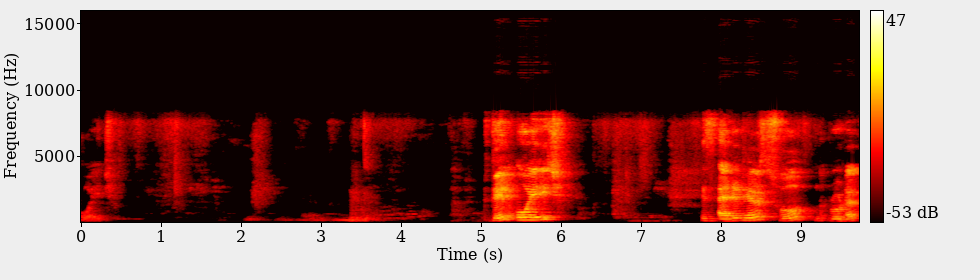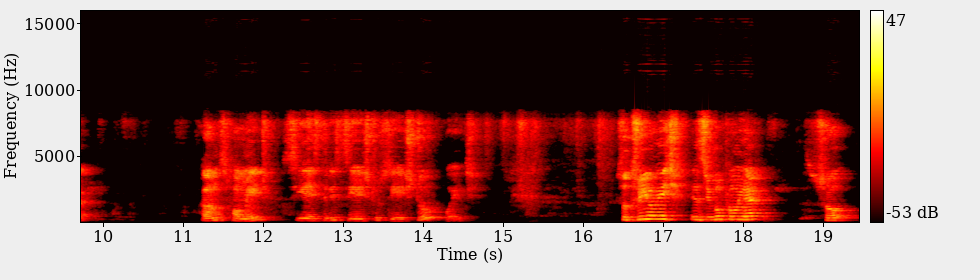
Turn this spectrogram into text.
OH then OH is added here so the product comes from it CH3 CH2 CH2 OH so 3 OH is removed from here. So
